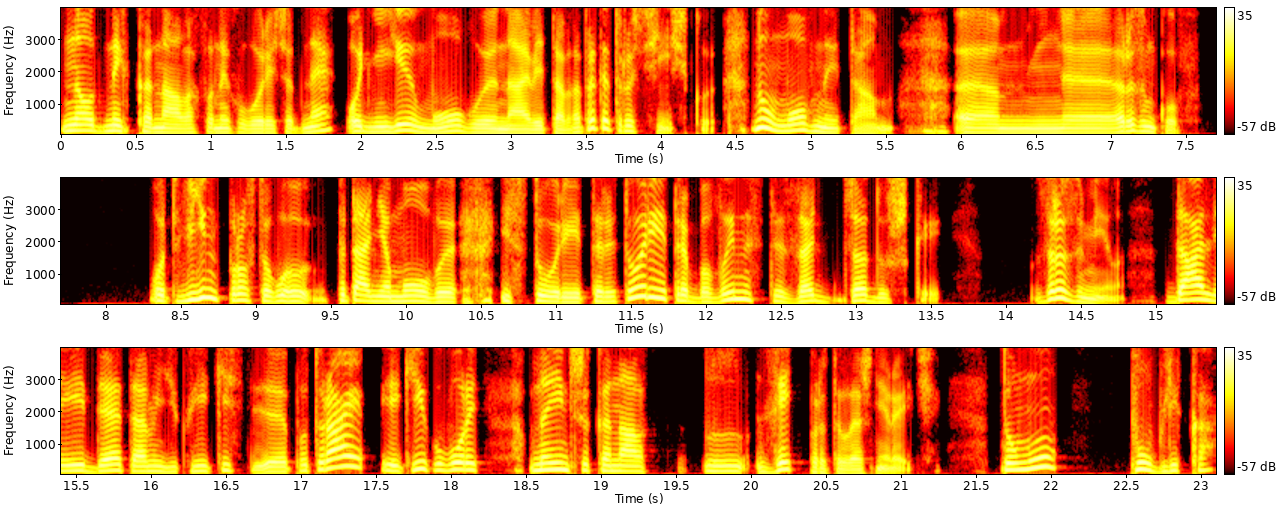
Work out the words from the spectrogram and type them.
На одних каналах вони говорять одне, однією мовою, навіть там, наприклад, російською, ну, умовний там ем, е, Розумков. От він просто питання мови, історії, території треба винести за за дужки. Зрозуміло. Далі йде там якісь е, потураї, які говорять на інших каналах геть протилежні речі. Тому публіка,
